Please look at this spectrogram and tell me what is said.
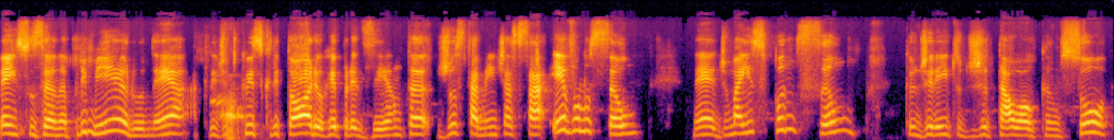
Bem, Suzana, primeiro, né, acredito que o escritório representa justamente essa evolução, né, de uma expansão que o direito digital alcançou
